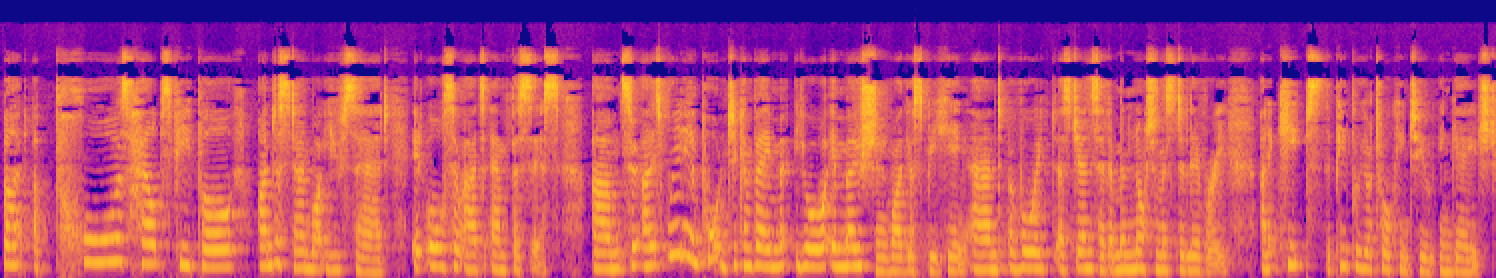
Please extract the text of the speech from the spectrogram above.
but a pause helps people understand what you've said. It also adds emphasis. Um, so, and it's really important to convey your emotion while you're speaking and avoid, as Jen said, a monotonous delivery. And it keeps the people you're talking to engaged.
